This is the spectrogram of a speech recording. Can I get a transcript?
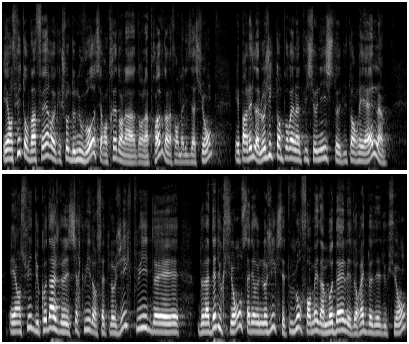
Et ensuite, on va faire quelque chose de nouveau, c'est rentrer dans la, preuve, dans la formalisation, et parler de la logique temporelle intuitionniste du temps réel, et ensuite du codage des circuits dans cette logique, puis de la déduction, c'est-à-dire une logique, c'est toujours formée d'un modèle et de règles de déduction.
